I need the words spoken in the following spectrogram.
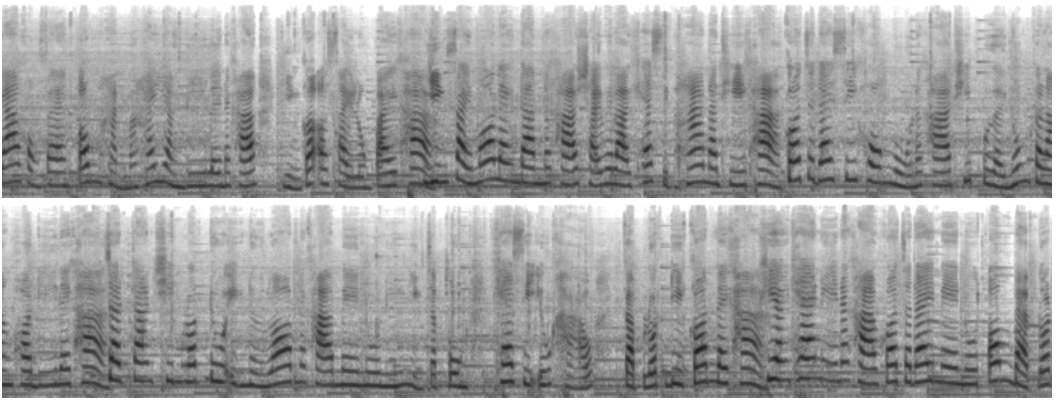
ย่าของแฟนต้มหั่นมาให้อย่างดีเลยนะคะ หญิงก็เอาใส่ลงไปค่ะ หญิงใส่หม้อแรงดันนะคะ ใช้เวลาแค่ 15 นาทีค่ะ ก็จะได้ซี่โครงหมูนะคะ ที่เปื่อยนุ่มกำลังพอดีเลยค่ะ จัดการชิมรสดูอีกหนึ่งรอบนะคะ เมนูนี้หญิงจะปรุงแค่ซีอิ๊วขาว กับรสดีก้อนเลยค่ะ เพียงแค่นี้นะคะก็จะได้เมนูต้มแบบรส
